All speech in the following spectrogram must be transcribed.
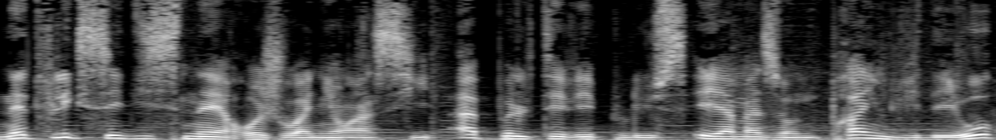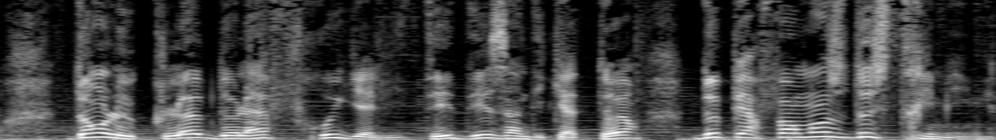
Netflix et Disney rejoignant ainsi Apple TV et Amazon Prime Video dans le club de la frugalité des indicateurs de performance de streaming.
